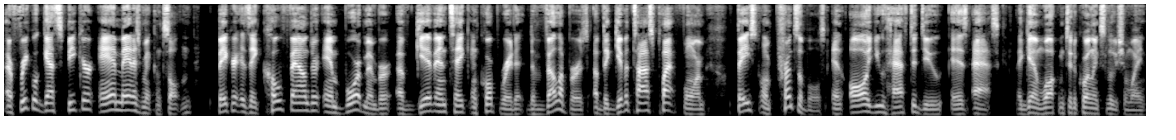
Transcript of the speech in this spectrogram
A frequent guest speaker and management consultant, Baker is a co-founder and board member of Give and Take Incorporated, developers of the Givitas platform based on principles. And all you have to do is ask. Again, welcome to the CoreLink Solution, Wayne.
